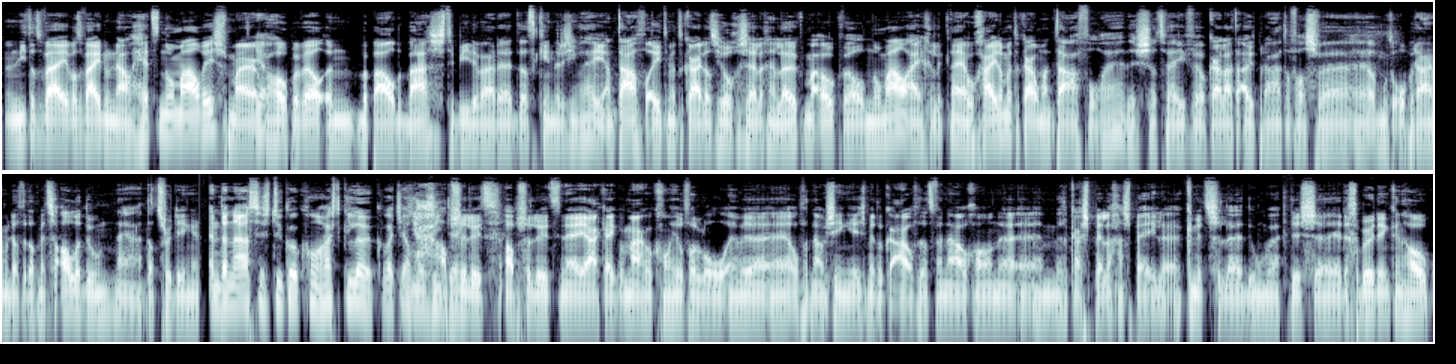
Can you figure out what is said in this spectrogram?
Niet dat wij wat wij doen nou het normaal is, maar we hopen wel een bepaalde basis te bieden waar de, dat kinderen zien van hé, hey, aan tafel eten met elkaar, dat is heel gezellig en leuk, maar ook wel normaal eigenlijk. Nou ja, hoe ga je dan met elkaar om aan tafel? Hè? Dus dat we even elkaar laten uitpraten of als we uh, moeten opruimen, dat we dat met z'n allen doen. Nou ja, dat soort dingen. En daarnaast is het natuurlijk ook gewoon hartstikke leuk wat je allemaal ja, ziet. Absoluut, absoluut. Nee, ja, kijk, we maken ook gewoon heel veel lol. En we, uh, of het nou zingen is met elkaar, of dat we nou gewoon uh, met elkaar spellen gaan spelen, knutselen doen we. Dus ja, er gebeurt denk ik een hoop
